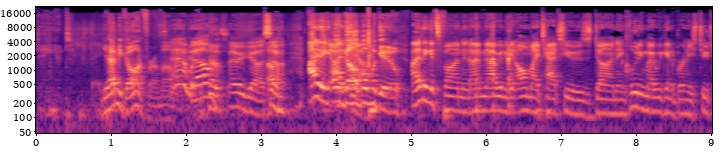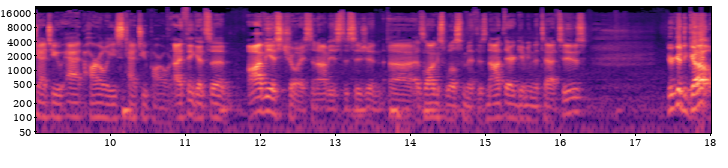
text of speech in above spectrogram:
Dang it! You had me going for a moment. Eh, well, there you go. So I think oh, I, gullible yeah. Magoo. I think it's fun, and I'm now going to get all my tattoos done, including my Weekend at Bernie's 2 tattoo at Harley's Tattoo Parlor. I think it's a obvious choice, an obvious decision. Uh, as long as Will Smith is not there giving the tattoos, you're good to go.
